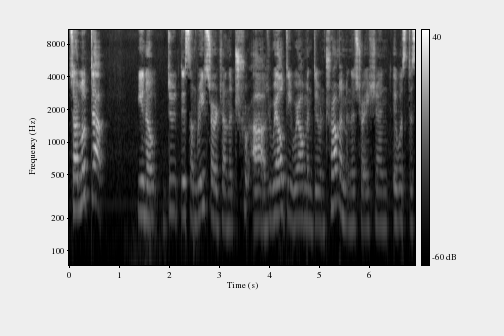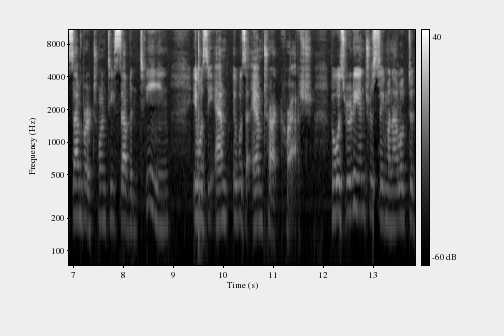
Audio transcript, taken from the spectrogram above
so I looked up you know, do did some research on the tr- uh, rail derailment during Trump administration. It was December 2017. It was the Am- it was an Amtrak crash. But what's really interesting when I looked at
